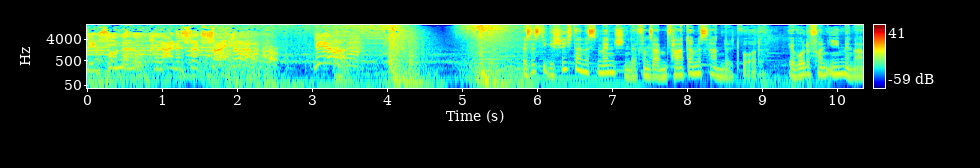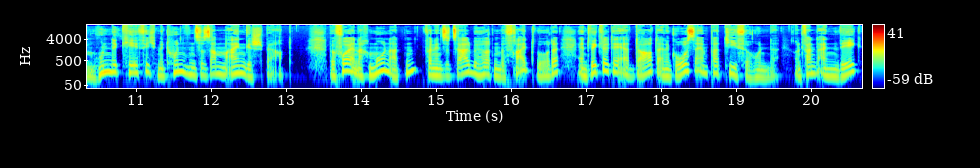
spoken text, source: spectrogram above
liebst Hunde, du kleines Stück Scheiße! Hier! Es ist die Geschichte eines Menschen, der von seinem Vater misshandelt wurde. Er wurde von ihm in einem Hundekäfig mit Hunden zusammen eingesperrt. Bevor er nach Monaten von den Sozialbehörden befreit wurde, entwickelte er dort eine große Empathie für Hunde und fand einen Weg,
